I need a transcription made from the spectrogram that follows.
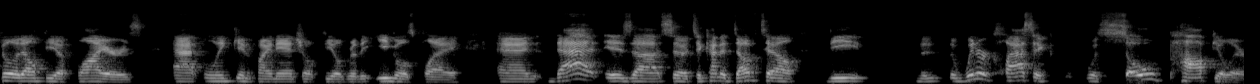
Philadelphia Flyers at Lincoln Financial Field where the Eagles play. And that is uh, so to kind of dovetail the, the the Winter Classic was so popular.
